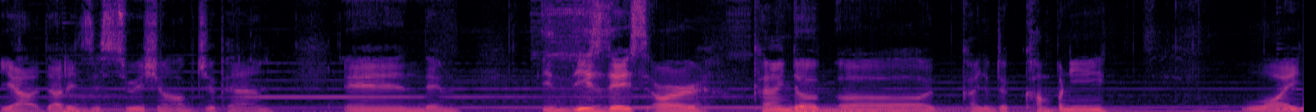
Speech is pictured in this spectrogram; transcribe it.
yeah that is the situation of japan. And then in these days are kind of uh kind of the company like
